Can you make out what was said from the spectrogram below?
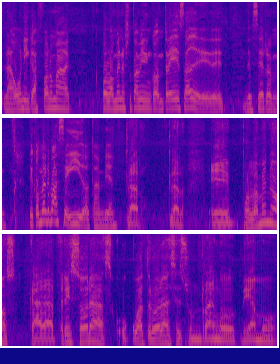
la única forma, por lo menos yo también encontré esa de, ser, de comer más seguido también. Claro, claro. Eh, por lo menos cada tres horas o cuatro horas es un rango, digamos,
